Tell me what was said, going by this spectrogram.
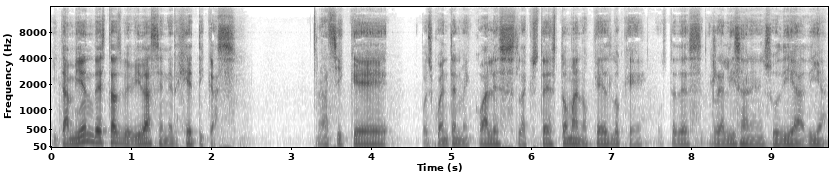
y también de estas bebidas energéticas. Así que, pues cuéntenme cuál es la que ustedes toman o qué es lo que ustedes realizan en su día a día.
